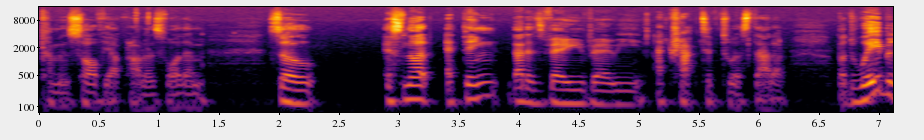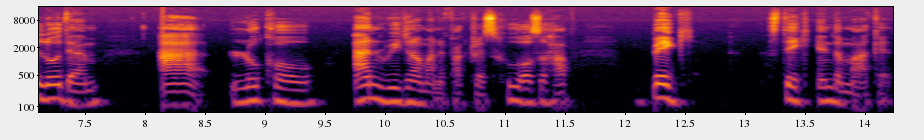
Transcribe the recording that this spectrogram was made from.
come and solve their problems for them. So it's not a thing that is very, very attractive to a startup. But way below them are local and regional manufacturers who also have big stake in the market,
